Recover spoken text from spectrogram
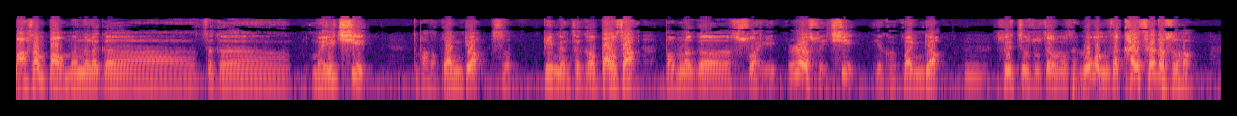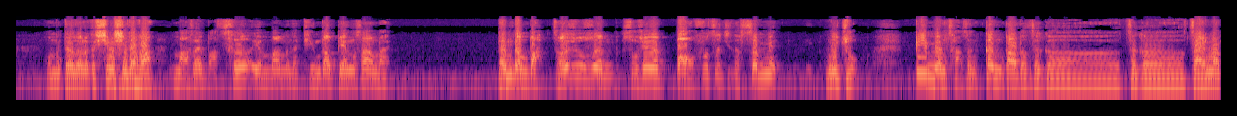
马上把我们的那个这个煤气都把它关掉，是避免这个爆炸。把我们那个水热水器也可以关掉。嗯，所以就做这种东西。如果我们在开车的时候，我们得到那个信息的话，马上把车要慢慢的停到边上来，等等吧。主要就是说，首先要保护自己的生命为主，避免产生更大的这个这个灾难。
